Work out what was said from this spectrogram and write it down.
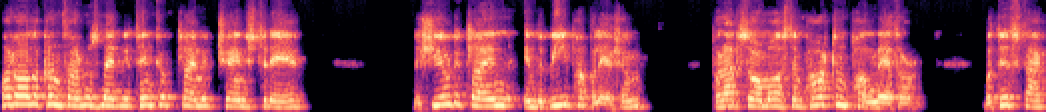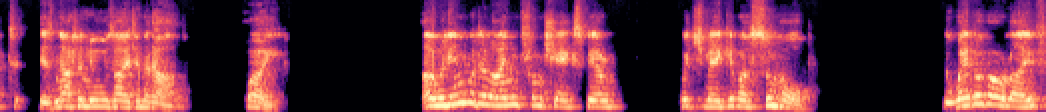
What other concerns made me think of climate change today? The sheer decline in the bee population, perhaps our most important pollinator, but this fact is not a news item at all. Why? I will end with a line from Shakespeare which may give us some hope. The web of our life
